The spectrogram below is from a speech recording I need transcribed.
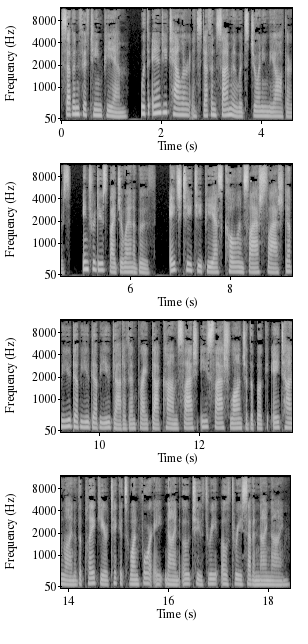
7.15 p.m with Andy Taller and Stefan Simanowitz joining the authors, introduced by Joanna Booth. https colon slash slash www.eventbrite.com slash e slash launch of the book A Timeline of the Plague Year Tickets 148902303799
